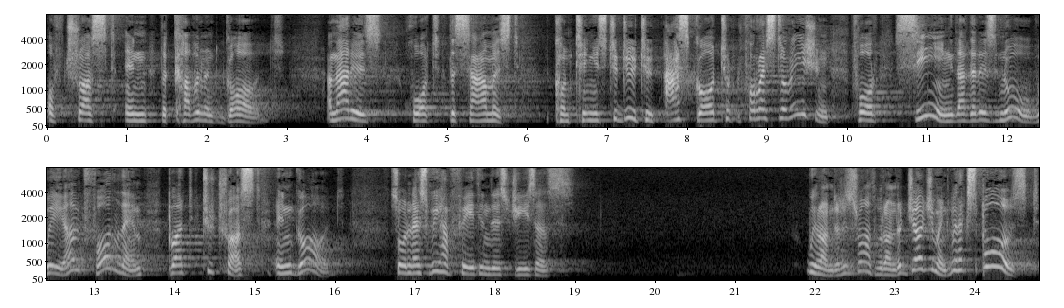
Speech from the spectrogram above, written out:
of trust in the covenant God. And that is what the psalmist continues to do, to ask God to, for restoration, for seeing that there is no way out for them, but to trust in God. So, unless we have faith in this Jesus, we're under his wrath, we're under judgment, we're exposed,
